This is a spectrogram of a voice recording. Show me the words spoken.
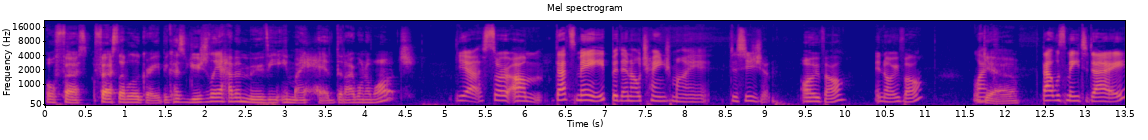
or first first level agree because usually I have a movie in my head that I want to watch. Yeah, so um that's me, but then I'll change my decision over and over. Like yeah. that was me today,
